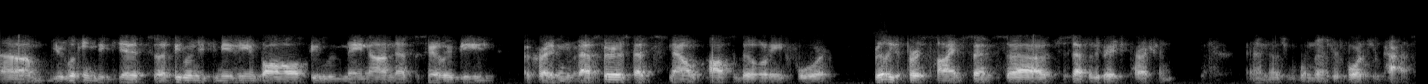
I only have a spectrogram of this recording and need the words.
um, you're looking to get uh, people in your community involved, people who may not necessarily be accredited investors. That's now a possibility for really the first time since uh, just after the Great Depression, and those when those reforms were passed.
